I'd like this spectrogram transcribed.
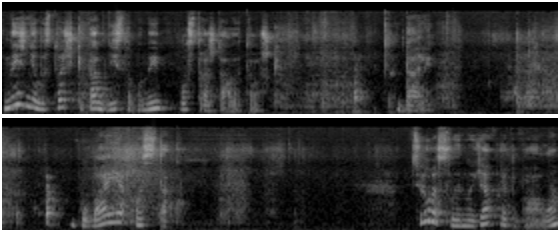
нижні листочки так дійсно вони постраждали трошки. Далі. Буває ось так. Цю рослину я придбала.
